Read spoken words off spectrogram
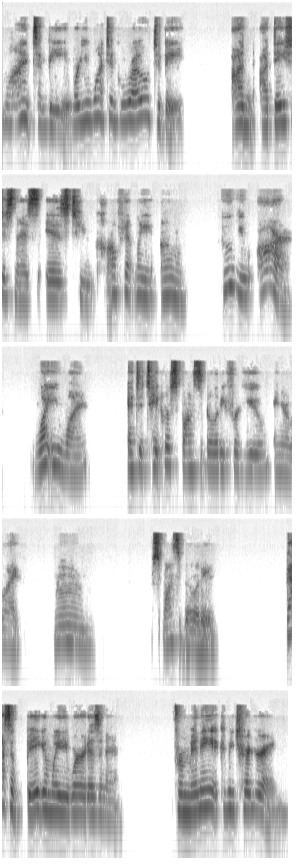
want to be, where you want to grow to be. Audaciousness is to confidently own who you are, what you want, and to take responsibility for you and your life. Mm, responsibility. That's a big and weighty word, isn't it? For many, it can be triggering.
